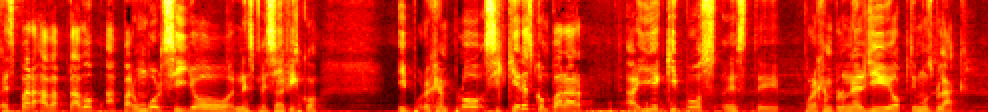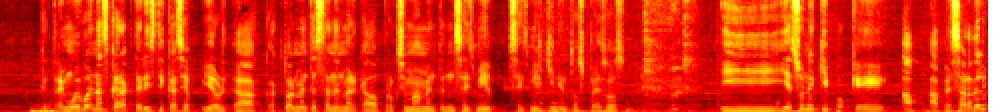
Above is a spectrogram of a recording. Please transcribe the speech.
es para adaptado a- para un bolsillo en específico. Y por ejemplo, si quieres comparar, hay equipos, este, por ejemplo, un LG Optimus Black, que trae muy buenas características y, actualmente está en el mercado aproximadamente en 6,000, 6,500 pesos. Y, y es un equipo que, a, a pesar del,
